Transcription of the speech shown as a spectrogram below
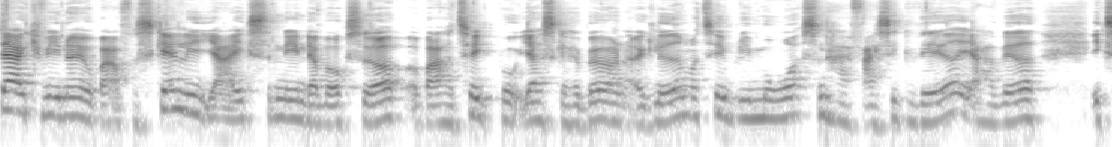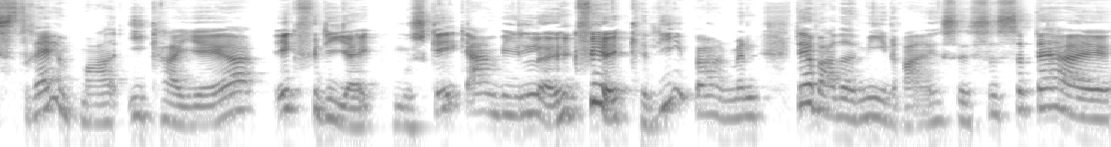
der er kvinder jo bare forskellige. Jeg er ikke sådan en, der er vokset op og bare har tænkt på, at jeg skal have børn, og jeg glæder mig til at blive mor. Sådan har jeg faktisk ikke været. Jeg har været ekstremt meget i karriere. Ikke fordi jeg ikke måske gerne ville, og ikke fordi jeg ikke kan lide børn, men det har bare været min rejse. Så, så der, øh,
